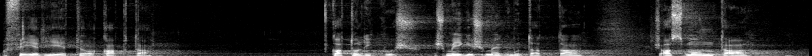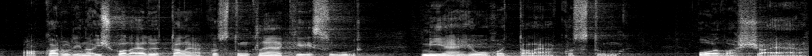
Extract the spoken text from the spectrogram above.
A férjétől kapta. Katolikus, és mégis megmutatta, és azt mondta, a Karolina iskola előtt találkoztunk, lelkész úr, milyen jó, hogy találkoztunk. Olvassa el.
